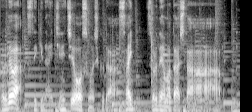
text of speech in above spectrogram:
それでは素敵な一日をお過ごしください。それではまた明日。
